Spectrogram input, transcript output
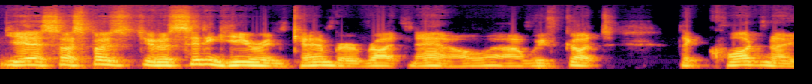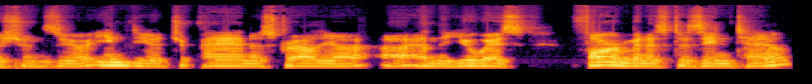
Yes, I suppose you know, sitting here in Canberra right now, uh, we've got the Quad nations, you know, India, Japan, Australia, uh, and the US foreign ministers in town.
